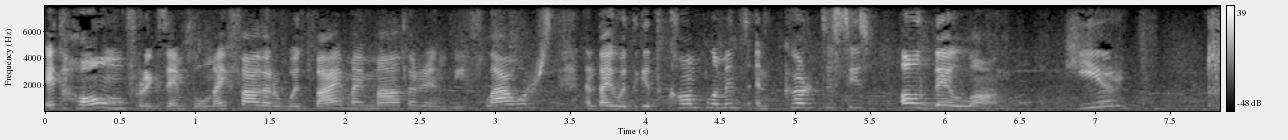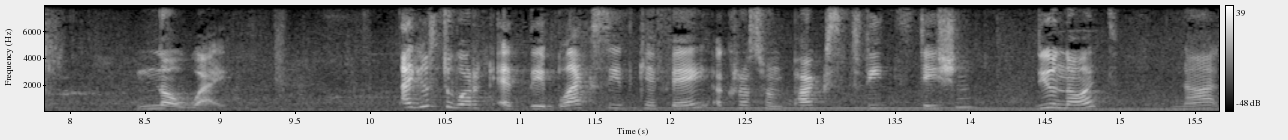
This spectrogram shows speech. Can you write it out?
At home, for example, my father would buy my mother and me flowers, and I would get compliments and courtesies all day long. Here? No way. I used to work at the Black Seed Cafe across from Park Street Station. Do you know it? Not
